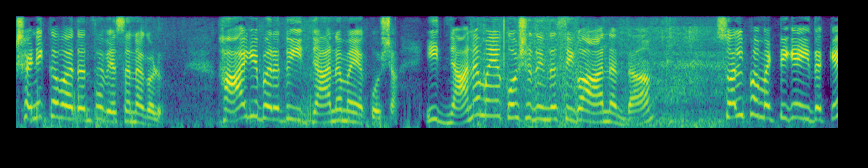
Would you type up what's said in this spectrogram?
ಕ್ಷಣಿಕವಾದಂಥ ವ್ಯಸನಗಳು. ಹಾಗೆ ಬರೋದು ಈ ಜ್ಞಾನಮಯ ಕೋಶ. ಈ ಜ್ಞಾನಮಯ ಕೋಶದಿಂದ ಸಿಗೋ ಆನಂದ ಸ್ವಲ್ಪ ಮಟ್ಟಿಗೆ ಇದಕ್ಕೆ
